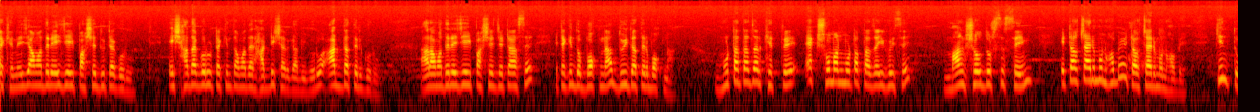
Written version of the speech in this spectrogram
দেখেন, এই যে আমাদের এই যে এই পাশে দুটা গরু, এই সাদা গরুটা কিন্তু আমাদের হাড্ডিসার গাবি গরু, আট দাঁতের গরু। আর আমাদের এই যে এই পাশে যেটা আছে, এটা কিন্তু বকনা, দুই দাঁতের বকনা। মোটা তাজার ক্ষেত্রে এক সমান মোটা তাজাই হয়েছে মাংসও ধরছে সেম এটাও চার মন হবে, এটাও চার মন হবে। কিন্তু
